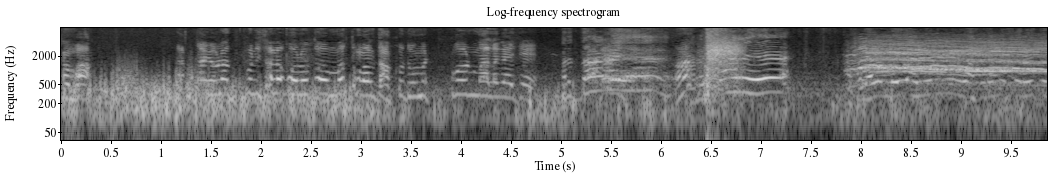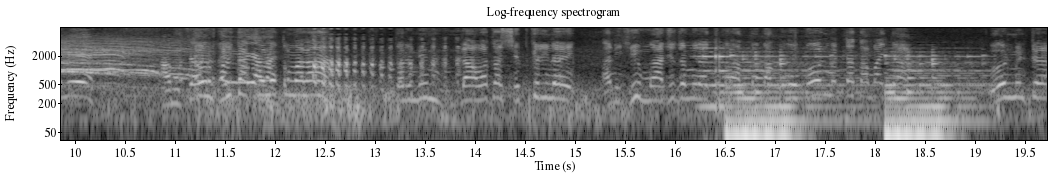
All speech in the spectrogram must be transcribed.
थांबा. आता एवढं पोलिसाला बोलवतो मग तुम्हाला दाखवतो मग कोण मालक आहे ते? अरे जा रे. अरे रे आपल्याला लई आवडलं वाकड्यानं सरळ तुम्ही. आमच्यावर दाखवलं आलं. तुम्हाला. तर मी गावाचा शेतकरी नाही आणि ही माझी जमीन आहे. तुम्हाला आता दाखवतो. दोन मिनिटं थांबायचं दोन मिनिटं.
